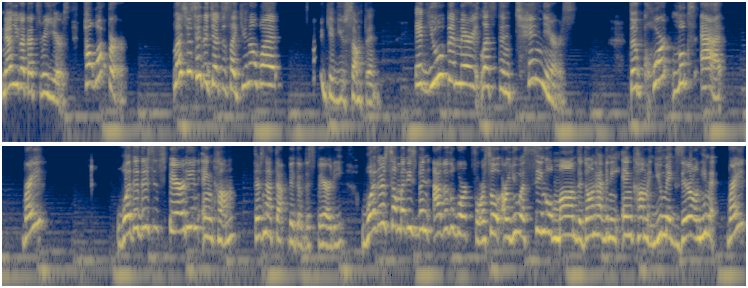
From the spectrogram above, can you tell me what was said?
Now you got that three years. However, let's just say the judge is like, you know what? I'm going to give you something. If you've been married less than 10 years, the court looks at, right? Whether there's disparity in income, there's not that big of disparity. Whether somebody's been out of the workforce, so are you a single mom that don't have any income and you make zero and he make right?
